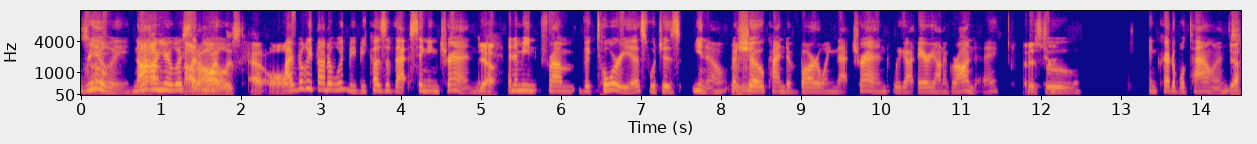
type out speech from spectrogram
So, Really? Not on your list at all. not at on my list at all. I really thought it would be because of that singing trend. yeah, And I mean, from Victorious, which is, you know, a Mhm. show kind of borrowing that trend, we got Ariana Grande, that is true. who incredible talent. Yeah.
